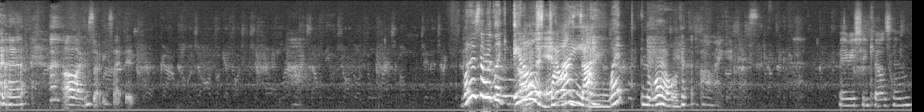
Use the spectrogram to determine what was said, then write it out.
Oh, I'm so excited. What is it with like animals, the animals dying? dying. What in the world? Oh my goodness. Maybe she kills him.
